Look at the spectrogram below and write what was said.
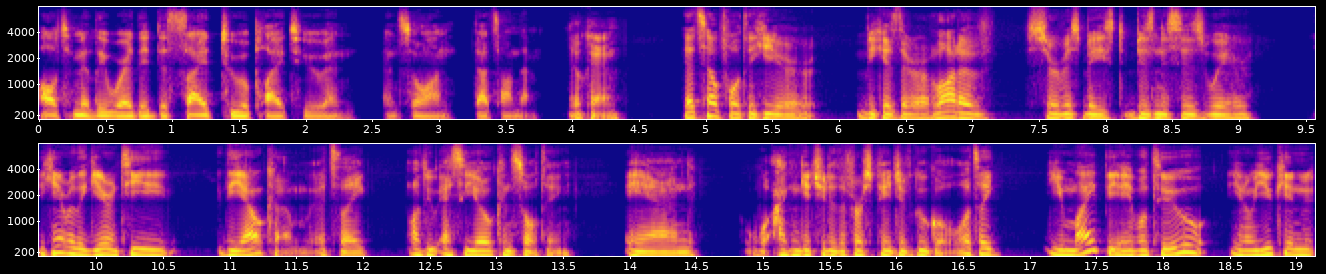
ultimately where they decide to apply to and and so on, that's on them. Okay. That's helpful to hear because there are a lot of service based businesses where you can't really guarantee the outcome. It's like, I'll do SEO consulting and I can get you to the first page of Google. Well, it's like you might be able to, you know, you can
